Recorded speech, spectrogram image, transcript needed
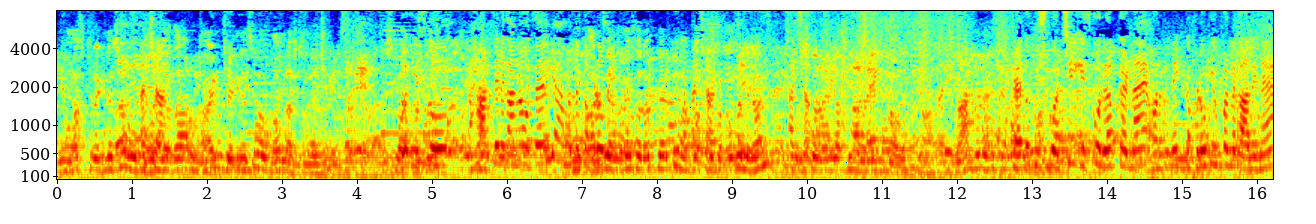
ये मस्त फ्रेगनेंस है अच्छा। है और लॉन्ग लास्टिंग है तो इसको हाथ पे लगाना होता है या मतलब कपड़ों पे रब करके अच्छा। कपड़ों पे लगाएँ अच्छा। अरे वाह। है तो खुशबू अच्छी इसको रब करना है और अपने कपड़ों के ऊपर लगा लेना है।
